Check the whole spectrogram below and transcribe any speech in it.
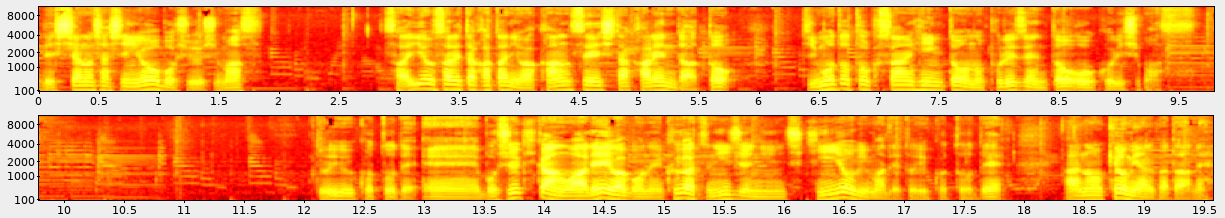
列車の写真を募集します。採用された方には完成したカレンダーと地元特産品等のプレゼントをお送りします。ということで、えー、募集期間は令和5年9月22日金曜日までということであの興味ある方はね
